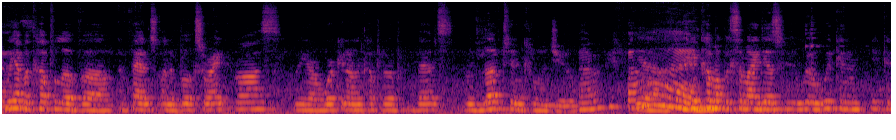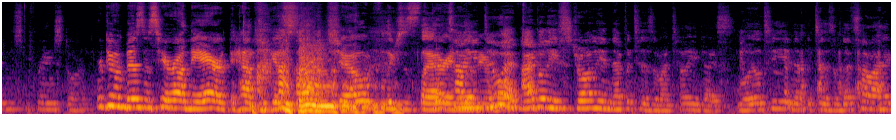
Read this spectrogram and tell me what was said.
a, we have a couple of uh, events on the books, right, Roz? We are working on a couple of events. We'd love to include you. That would be fun. Yeah, you can come up with some ideas. We, we, we can you can brainstorm. We're doing business here on the air at the How Did You Get Started show with Felicia Slater That's and how you do Wolf. it. I believe strongly in nepotism. I tell you guys, loyalty and nepotism. That's how I.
